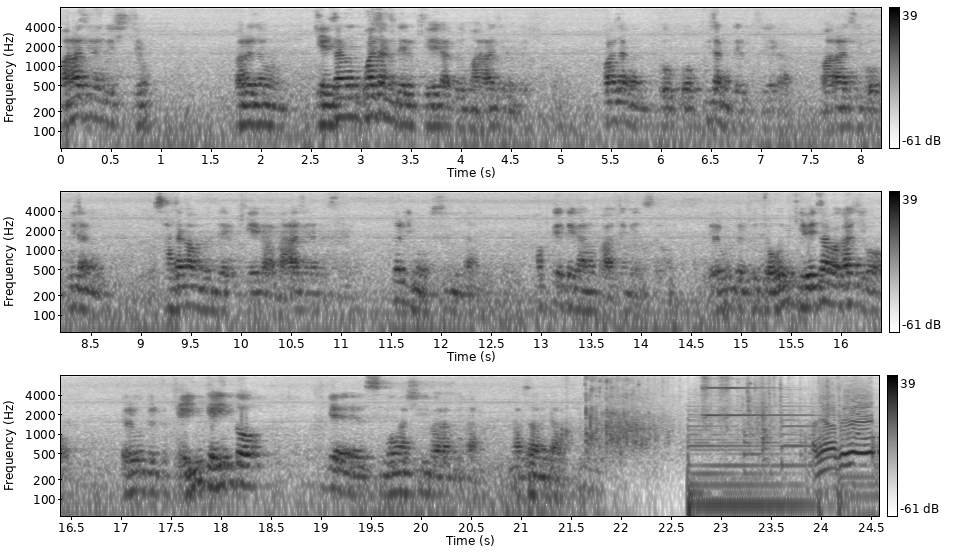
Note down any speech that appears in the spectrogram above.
많아지는 것이죠. 말하자면 계장은 과장될 기회가 더 많아지는 것이고 과장은 또, 또 부장될 기회가 많아지고 부장은 또 사장하면 될 기회가 많아지는 것은 틀림없습니다. 확대돼가는 과정에서 여러분들도 좋은 기회 잡아가지고 여러분들도 개인 개인도 크게 성공하시기 바랍니다. 감사합니다. 안녕하세요.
